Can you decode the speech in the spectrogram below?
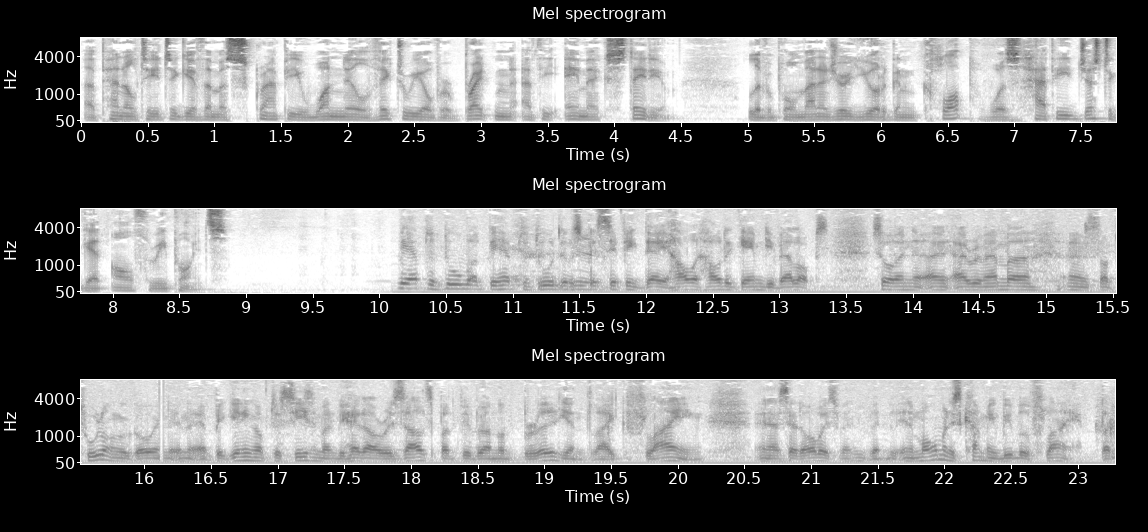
a penalty to give them a scrappy 1-0 victory over Brighton at the Amex Stadium. Liverpool manager Jurgen Klopp was happy just to get all three points we have to do what we have to do the specific day, how, how the game develops. So and I, I remember uh, it's not too long ago in, in, the beginning of the season when we had our results, but we were not brilliant like flying. And I said always, when, when in a moment is coming, we will fly. But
